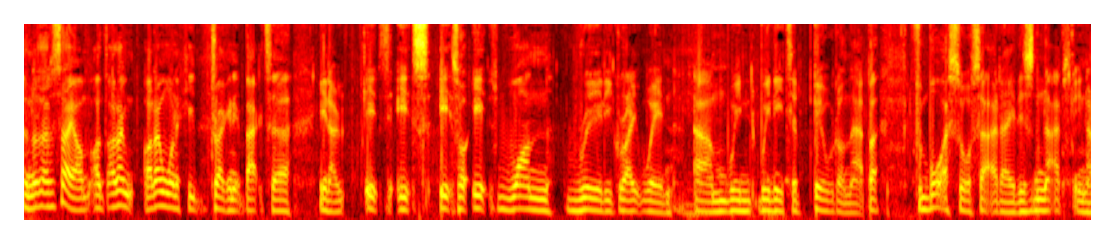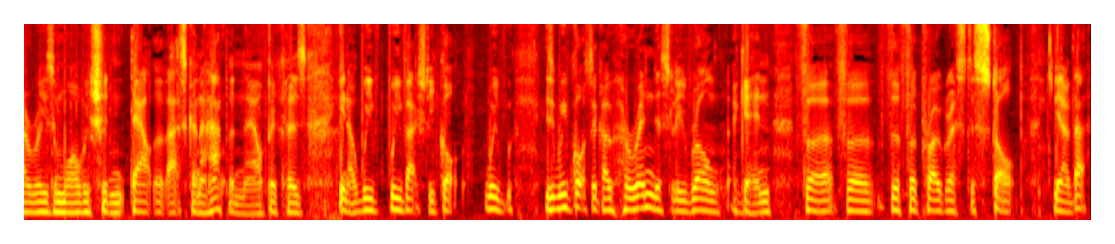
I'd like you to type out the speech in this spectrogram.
and as I say, I'm, I I don't, I don't want to keep dragging it back to, you know, it's, it's, it's, it's one really great win. Um, we, we need to build on that. But from what I saw Saturday, there's no, absolutely no reason why we shouldn't doubt that that's going to happen now, because you know we've, we've actually got, we've, we've got to go horrendously wrong again for, for, for, for progress to stop. You know that,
